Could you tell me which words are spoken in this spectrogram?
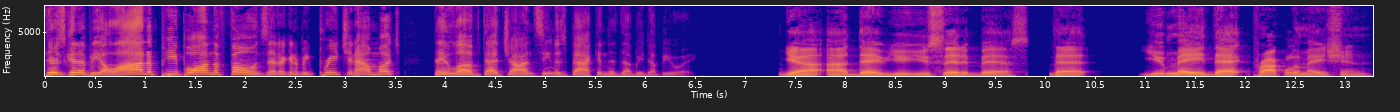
there's going to be a lot of people on the phones that are going to be preaching how much they love that John Cena's back in the WWE. Yeah, uh, Dave, you you said it best that you made that proclamation.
